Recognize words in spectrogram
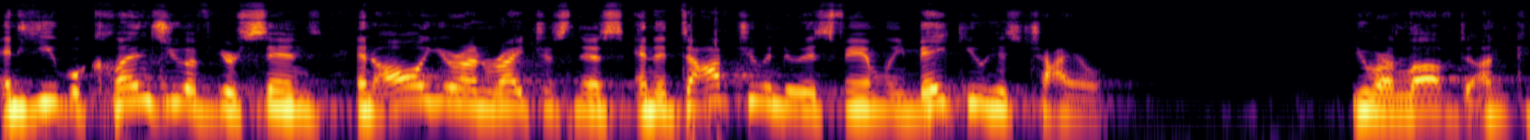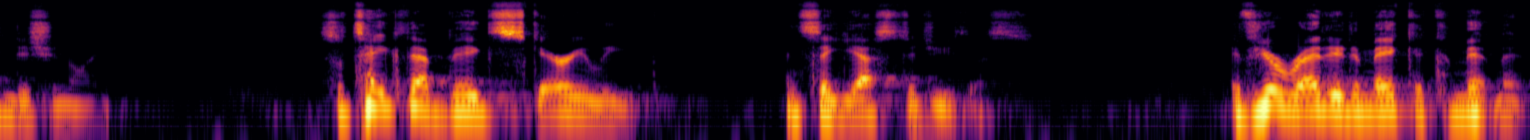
and He will cleanse you of your sins and all your unrighteousness and adopt you into His family, make you His child. You are loved unconditionally. So take that big, scary leap and say yes to Jesus. If you're ready to make a commitment,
